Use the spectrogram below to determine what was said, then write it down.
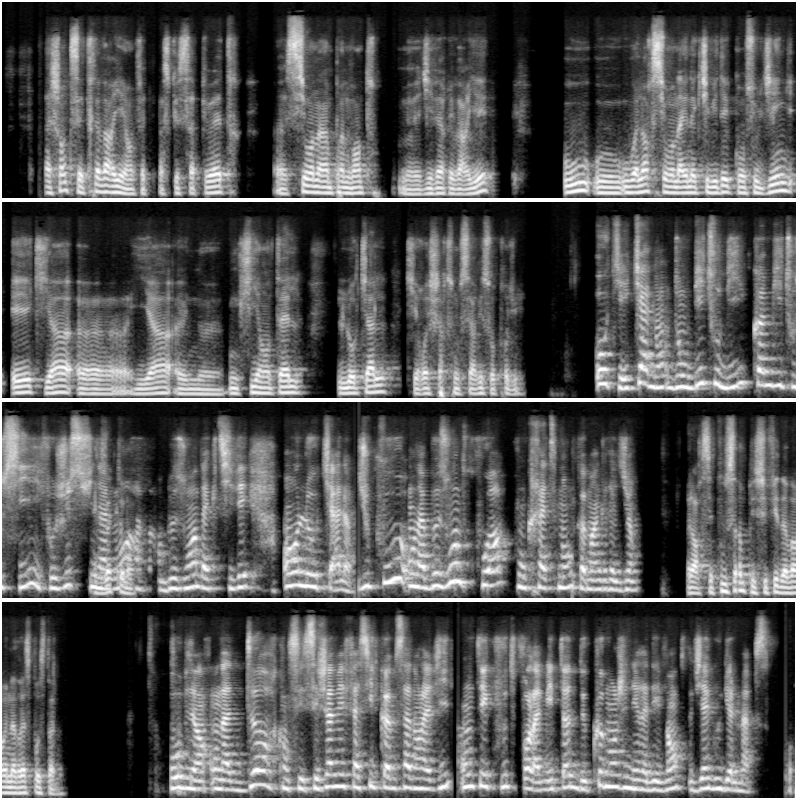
sachant que c'est très varié en fait, parce que ça peut être euh, si on a un point de vente euh, divers et varié, ou, ou, alors si on a une activité de consulting et qu'il y a, euh, il y a une, une, clientèle locale qui recherche nos services ou produits. Ok, canon. Donc B2B comme B2C, il faut juste finalement Exactement. avoir besoin d'activer en local. Du coup, on a besoin de quoi concrètement comme ingrédient? Alors c'est tout simple, il suffit d'avoir une adresse postale. Trop bien, on adore quand c'est jamais facile comme ça dans la vie. On t'écoute pour la méthode de comment générer des ventes via Google Maps.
